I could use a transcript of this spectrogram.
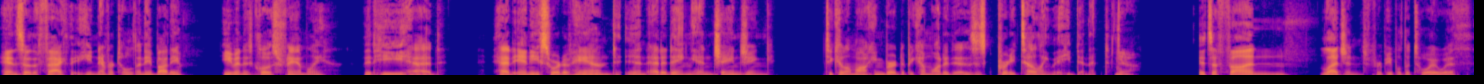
and so the fact that he never told anybody, even his close family, that he had had any sort of hand in editing and changing To Kill a Mockingbird to become what it is is pretty telling that he didn't. Yeah. It's a fun legend for people to toy with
